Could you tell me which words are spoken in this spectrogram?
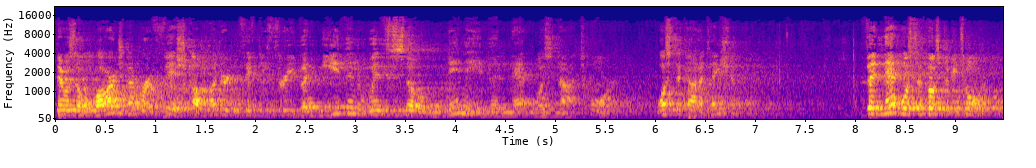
there was a large number of fish, 153, but even with so many, the net was not torn. What's the connotation? The net was supposed to be torn.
